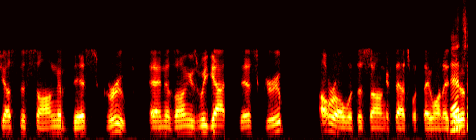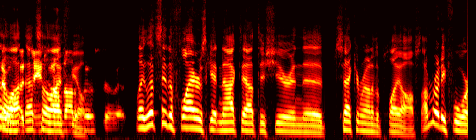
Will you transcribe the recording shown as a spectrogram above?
just the song of this group. And as long as we got this group, I'll roll with the song if that's what they want to do. That's If how I- that's how it, I feel. opposed to it. Like, let's say the Flyers get knocked out this year in the second round of the playoffs. I'm ready for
